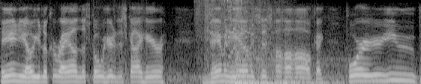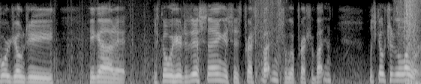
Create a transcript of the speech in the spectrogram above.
and you know you look around. Let's go over here to this guy here. Examine him. It says ha ha ha okay. Poor you poor Jonesy. He got it. Let's go over here to this thing. It says press button so we'll press the button. Let's go to the lower.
